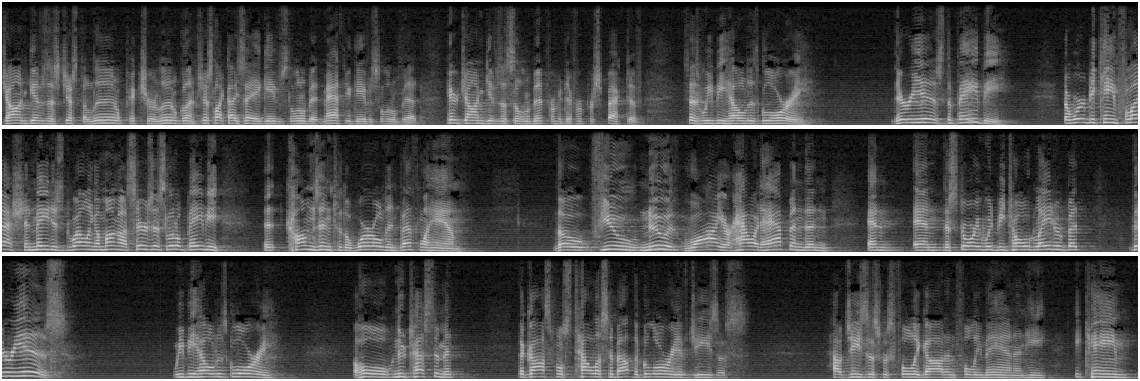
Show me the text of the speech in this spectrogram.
John gives us just a little picture, a little glimpse, just like Isaiah gave us a little bit, Matthew gave us a little bit. Here, John gives us a little bit from a different perspective. He says, We beheld his glory. There he is, the baby. The Word became flesh and made his dwelling among us. Here's this little baby that comes into the world in Bethlehem. Though few knew why or how it happened, and and and the story would be told later, but there he is. We beheld his glory. The whole New Testament, the Gospels tell us about the glory of Jesus. How Jesus was fully God and fully man, and he, he came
